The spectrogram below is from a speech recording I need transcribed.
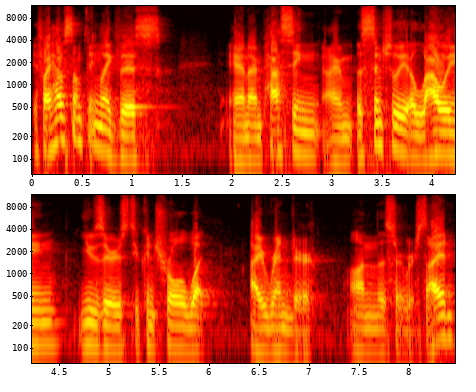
If I have something like this, and I'm passing, I'm essentially allowing users to control what I render on the server side.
